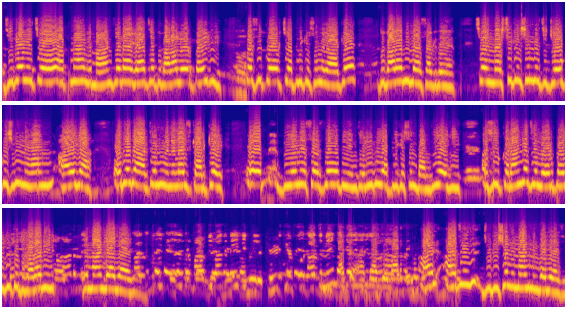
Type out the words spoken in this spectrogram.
ਜਿਹਦੇ ਵਿੱਚ ਉਹ ਆਪਣਾ ਰਿਮਾਂਡ ਜਿਹੜਾ ਹੈਗਾ ਜੇ ਦੁਬਾਰਾ ਲੋੜ ਪਏਗੀ ਤਾਂ ਅਸੀਂ ਕੋਰਟ 'ਚ ਐਪਲੀਕੇਸ਼ਨ ਲਗਾ ਕੇ ਦੁਬਾਰਾ ਵੀ ਲੈ ਸਕਦੇ ਹਾਂ। ਸੋ ਇਨਵੈਸਟੀਗੇਸ਼ਨ ਵਿੱਚ ਜੋ ਕੁਝ ਵੀ ਨਵਾਂ ਆਏਗਾ ਉਹਦੇ ਆਧਾਰ ਤੇ ਉਹਨੂੰ ਐਨਾਲਾਈਜ਼ ਕਰਕੇ ਇਹ ਬੀਐਨਐਸਐਸ ਦੇ ਅਧੀਨ ਜਿਹੜੀ ਵੀ ਐਪਲੀਕੇਸ਼ਨ ਬਣਦੀ ਹੋਏਗੀ ਅਸੀਂ ਕਰਾਂਗੇ ਜੇ ਲੋੜ ਪਏਗੀ ਤਾਂ ਦੁਬਾਰਾ ਵੀ ਰਿਮਾਂਡ ਲਿਆ ਜਾਏਗਾ। ਅੱਜ ਜੁਡੀਸ਼ੀਅਲ ਰਿਮਾਂਡ ਮੰਗਿਆ ਗਿਆ ਜੀ।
